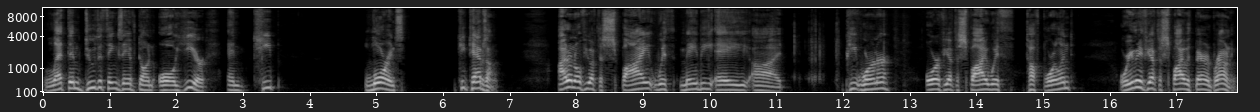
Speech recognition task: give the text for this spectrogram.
Let them do the things they have done all year and keep Lawrence, keep tabs on him. I don't know if you have to spy with maybe a uh, Pete Werner or if you have to spy with Tuf Borland or even if you have to spy with Baron Browning.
